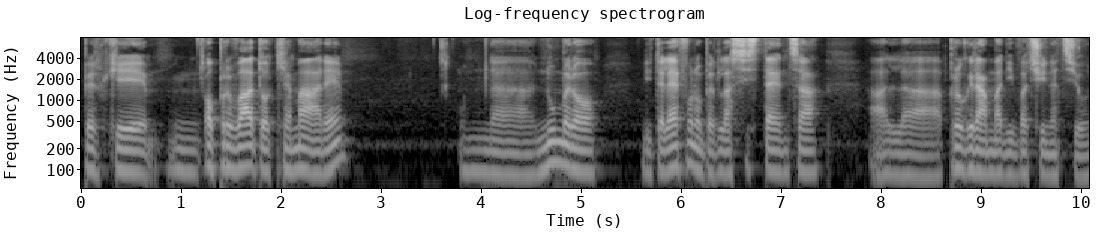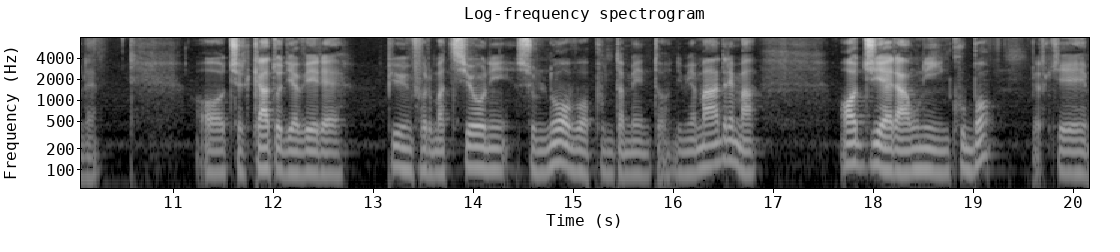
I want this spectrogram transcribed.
perché mh, ho provato a chiamare un uh, numero di telefono per l'assistenza al uh, programma di vaccinazione. Ho cercato di avere più informazioni sul nuovo appuntamento di mia madre, ma oggi era un incubo perché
